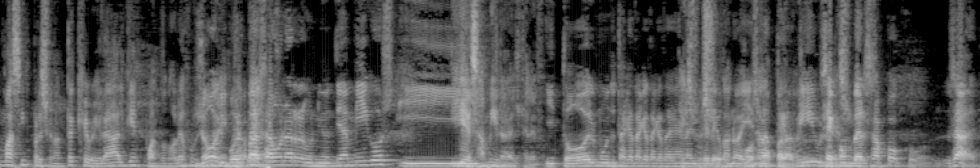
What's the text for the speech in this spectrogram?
más impresionante que ver a alguien cuando no le funciona. No, y vos vas a una reunión de amigos y. Y esa mira el teléfono. Y todo el mundo taca, taca, taca, en el teléfono ahí en la terrible, Se conversa poco. O sea,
